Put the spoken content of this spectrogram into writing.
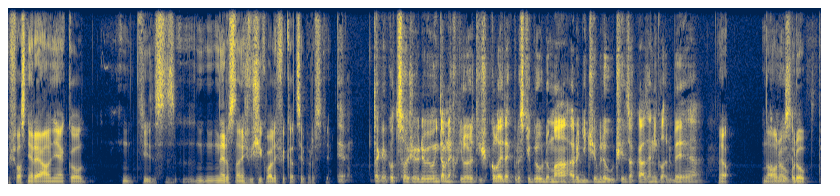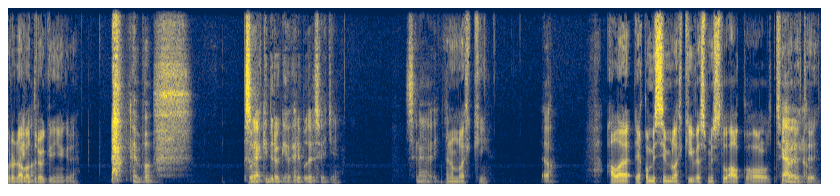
už vlastně reálně jako ti nedostaneš vyšší kvalifikaci prostě. Jo. Tak jako co, že kdyby oni tam nechodili do té školy, tak prostě budou doma a rodiče budou učit zakázané kladby a, Jo. No, budou nebo se budou prodávat prima. drogy někde. nebo jsou nějaký drogy v Harry Potter světě? Si ne, viď? Jenom lehký. Jo. Ale jako myslím lehký ve smyslu alkohol, Já vím, cigarety. no.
